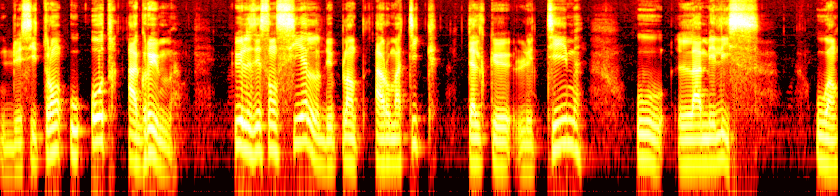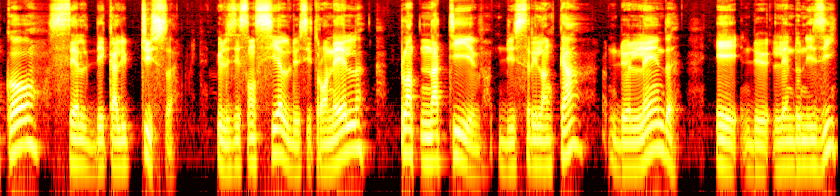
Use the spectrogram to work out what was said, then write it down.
de citron ou autres agrumes. Huiles essentielles de plantes aromatiques telles que le thym ou la mélisse, ou encore celles d'eucalyptus. Huiles essentielles de citronnelle, plantes natives du Sri Lanka, de l'Inde et de l'Indonésie,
